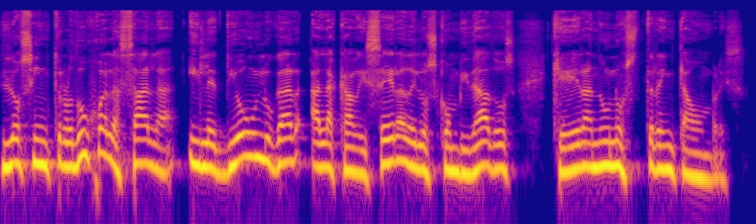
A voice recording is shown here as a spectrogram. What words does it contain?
los introdujo a la sala y les dio un lugar a la cabecera de los convidados, que eran unos treinta hombres.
